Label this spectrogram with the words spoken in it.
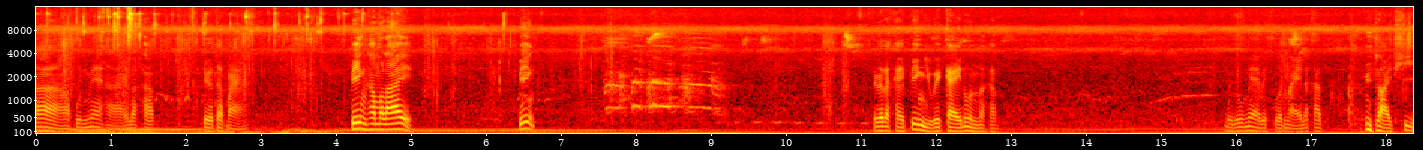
อ่าวคุณแม่หายแล้วครับ เจอแต่หมา ปิ้งทำอะไร ปิ้งเจอแต่ไข่ปิ้งอยู่ไกลๆนู่นนะครับ ไม่รู้แม่ไปสวนไหนนะครับ มีหลายที่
